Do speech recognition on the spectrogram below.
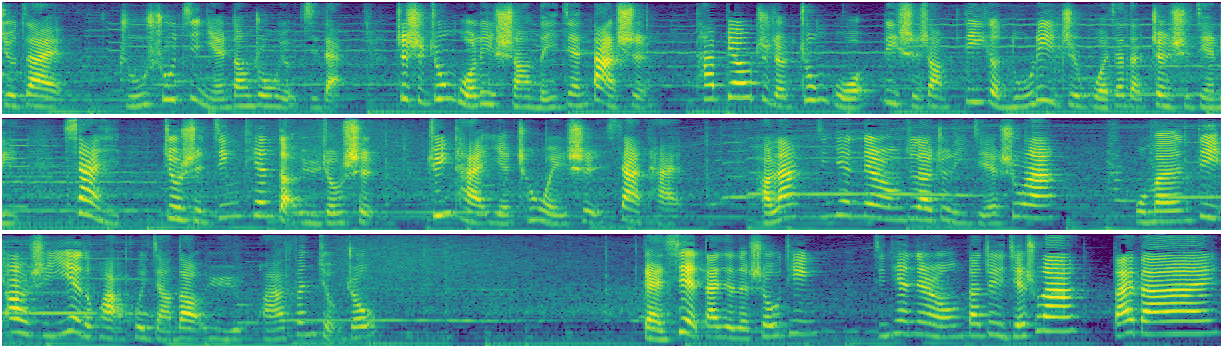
就在《竹书纪年》当中有记载。这是中国历史上的一件大事，它标志着中国历史上第一个奴隶制国家的正式建立。夏邑就是今天的禹州市，君台也称为是下台。好啦，今天的内容就到这里结束啦。我们第二十一页的话会讲到禹划分九州。感谢大家的收听，今天内容到这里结束啦，拜拜。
